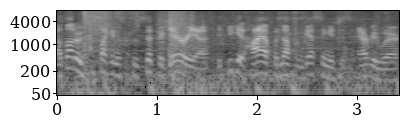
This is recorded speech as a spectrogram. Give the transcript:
I thought it was just like in a specific area. If you get high up enough, I'm guessing it's just everywhere.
